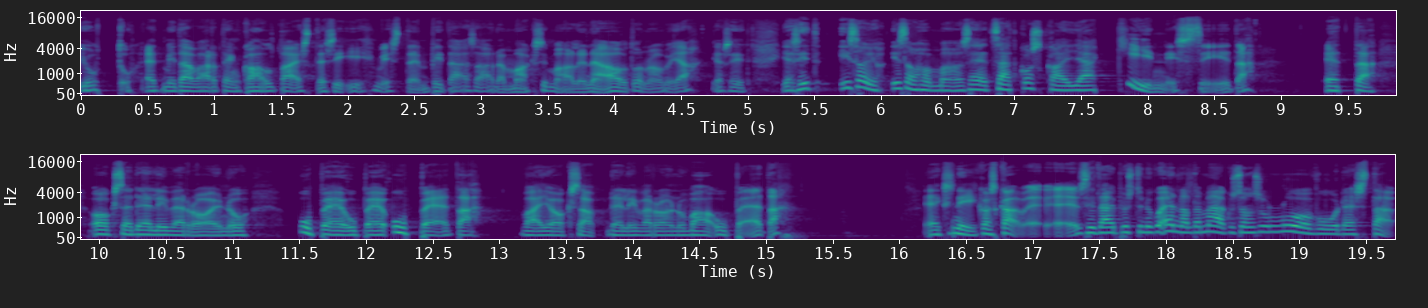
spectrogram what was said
juttu, että mitä varten kaltaistesi ihmisten pitää saada maksimaalinen autonomia. Ja sitten ja sit iso, iso homma on se, että sä et koskaan jää kiinni siitä, että onko sä deliveroinut upea, upea, upeeta vai onko sä deliveroinut vaan upeeta. Eikö niin? Koska eh, sitä ei pysty niinku ennalta määrä, kun se on sun luovuudesta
